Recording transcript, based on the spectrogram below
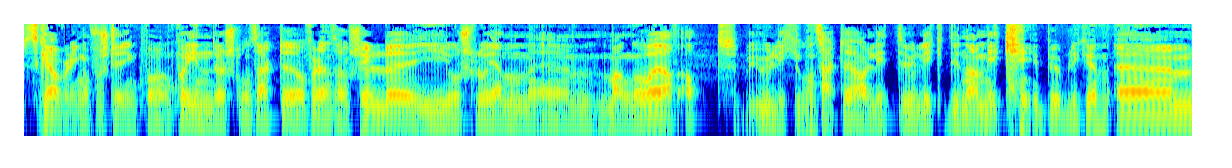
skravling og forstyrring på, på innendørskonserter og for den saks skyld i Oslo gjennom eh, mange år. At, at, ulike konserter har litt ulik dynamikk i publikum. Um,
